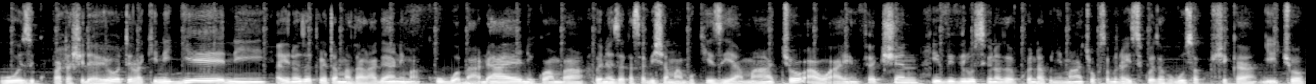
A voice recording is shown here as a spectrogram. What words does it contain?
huwezi kupata shida yoyote. Lakini je, ni inaweza kuleta madhara gani makubwa baadaye? Ni kwamba inaweza ikasababisha maambukizi ya macho au eye infection. Hivi virusi vinaweza kwenda kwenye macho kwa sababu rahisi kuweza kugusa, kushika jicho,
